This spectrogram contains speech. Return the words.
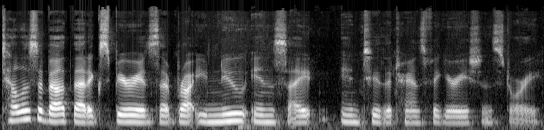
Tell us about that experience that brought you new insight into the Transfiguration story.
